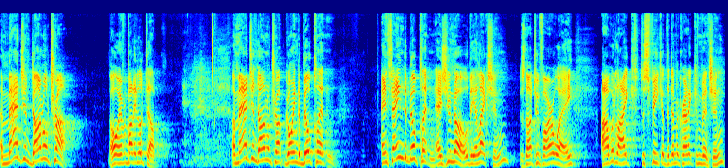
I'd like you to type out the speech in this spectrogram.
Imagine Donald Trump. Oh, everybody looked up. Imagine Donald Trump going to Bill Clinton and saying to Bill Clinton, as you know, the election is not too far away. I would like to speak at the Democratic convention.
